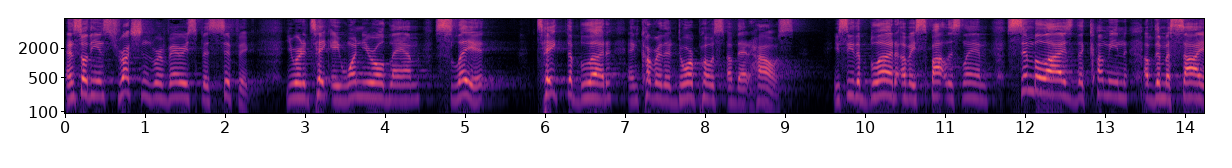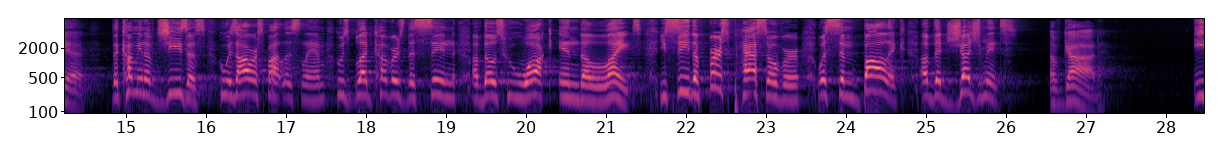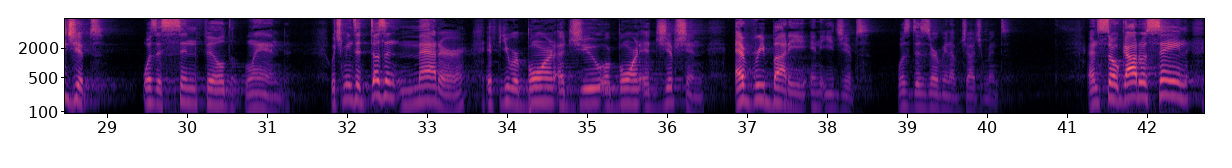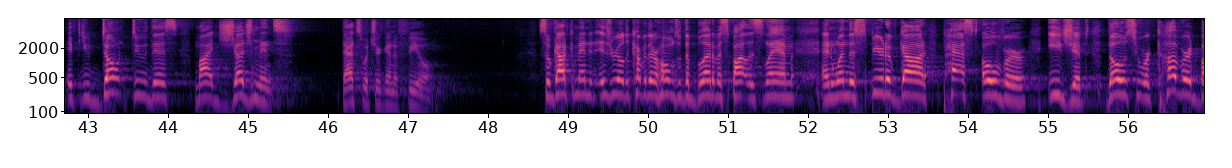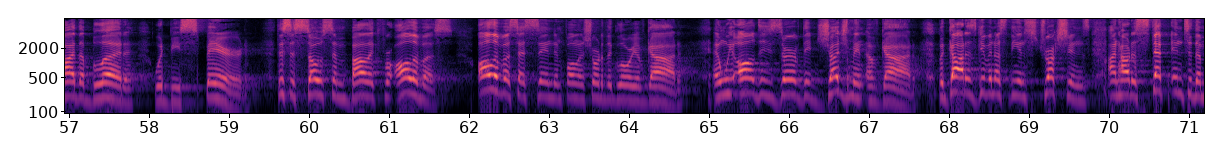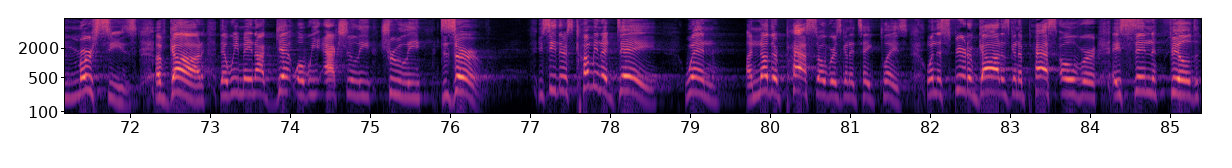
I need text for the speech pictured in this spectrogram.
And so the instructions were very specific. You were to take a one year old lamb, slay it, take the blood, and cover the doorposts of that house. You see, the blood of a spotless lamb symbolized the coming of the Messiah, the coming of Jesus, who is our spotless lamb, whose blood covers the sin of those who walk in the light. You see, the first Passover was symbolic of the judgment of God. Egypt was a sin filled land, which means it doesn't matter if you were born a Jew or born Egyptian, everybody in Egypt was deserving of judgment. And so God was saying, if you don't do this, my judgment, that's what you're going to feel. So God commanded Israel to cover their homes with the blood of a spotless lamb. And when the Spirit of God passed over Egypt, those who were covered by the blood would be spared. This is so symbolic for all of us. All of us has sinned and fallen short of the glory of God and we all deserve the judgment of God. But God has given us the instructions on how to step into the mercies of God that we may not get what we actually truly deserve. You see, there's coming a day when another Passover is going to take place, when the Spirit of God is going to pass over a sin filled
